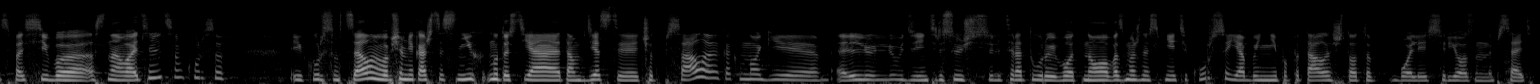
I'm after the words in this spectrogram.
Спасибо основательницам курсов и курсом в целом. Вообще, мне кажется, с них, ну, то есть я там в детстве что-то писала, как многие э, люди, интересующиеся литературой, вот, но, возможно, если бы не эти курсы, я бы не попыталась что-то более серьезно написать.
